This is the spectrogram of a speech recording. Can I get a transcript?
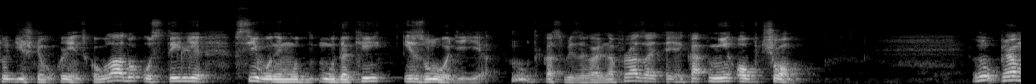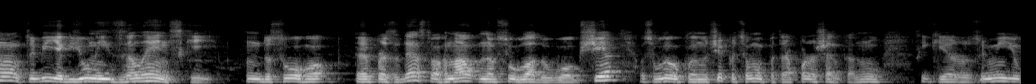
тодішню українську владу у стилі всі вони мудаки і злодії. Ну, така собі загальна фраза, яка ні об чому. Ну, прямо тобі, як юний Зеленський, до свого е, президентства гнав на всю владу вообще, особливо клянучи при цьому Петра Порошенка. Ну, скільки я розумію,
